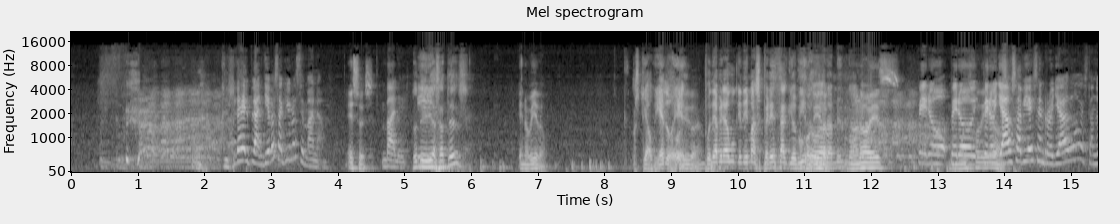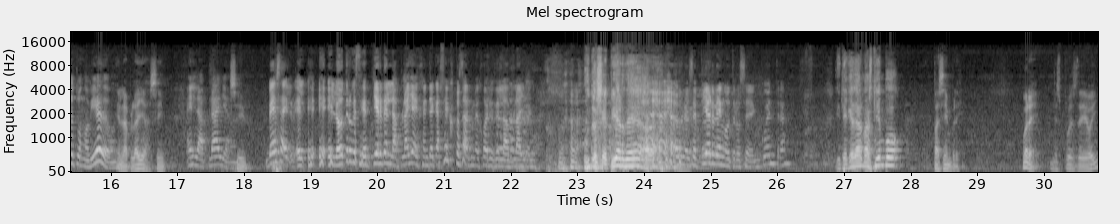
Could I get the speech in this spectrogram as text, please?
Entonces, el plan, llevas aquí una semana. Eso es. Vale. ¿Dónde Y- vivías antes? En Oviedo. Hostia, Oviedo, ¿eh? Jodido, ¿eh? Puede haber algo que dé más pereza que Oviedo Jodido. ahora mismo. No, no, es Pero, pero, Muy jodido. pero ya os habíais enrollado estando tú en Oviedo. en la playa, sí. En la playa. Sí. ¿Ves? El, el- el otro que se pierde en la playa. Hay gente que hace cosas mejores en la playa. Uno se pierde Unos se pierden, otros se encuentran. y te quedas más tiempo. Para siempre. Bueno, después de hoy.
